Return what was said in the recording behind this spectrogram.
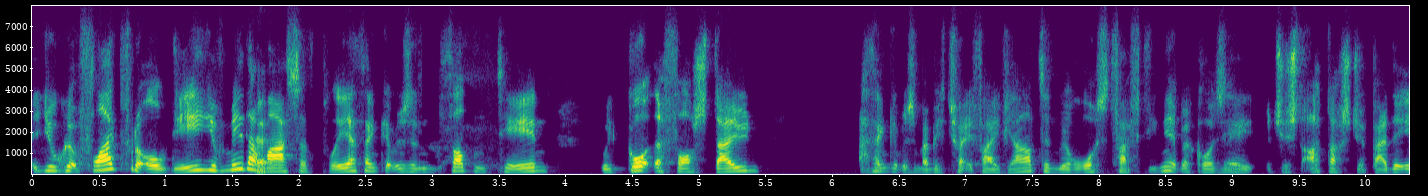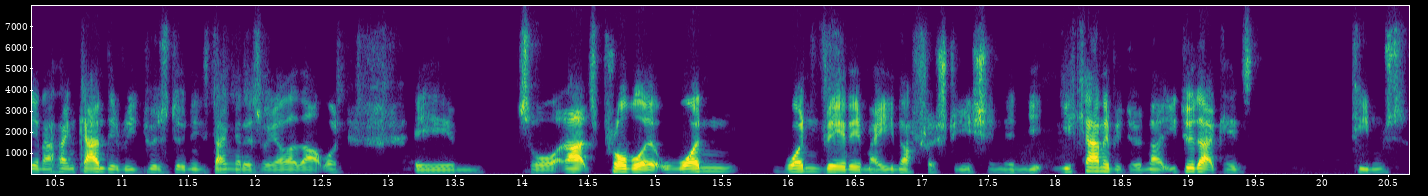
You got flagged for it all day. You've made a Yeah. massive play. I think it was in third and ten. We got the first down. I think it was maybe 25 yards and we lost 15 it because of just utter stupidity. And I think Andy Reid was doing his dinger as well at that one. Um, so that's probably one one very minor frustration. And you, you can't be doing that. You do that against teams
